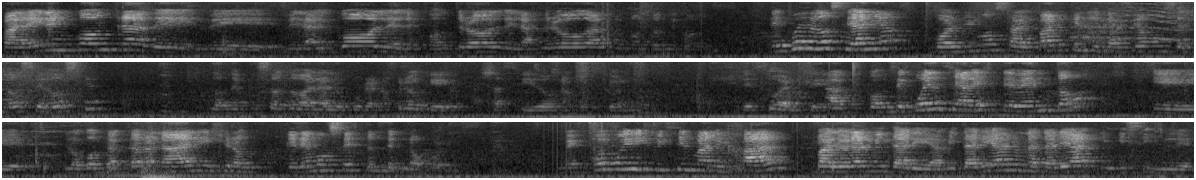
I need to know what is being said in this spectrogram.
para ir en contra de- de- del alcohol, del descontrol, de las drogas, un montón de cosas. Después de 12 años volvimos al parque en el que hacíamos el 12-12, donde empezó toda la locura. No creo que haya sido una cuestión de suerte. A consecuencia de este evento, eh, lo contactaron a él y dijeron, queremos esto en Tecnópolis. Me fue muy difícil manejar, valorar mi tarea. Mi tarea era una tarea invisible,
